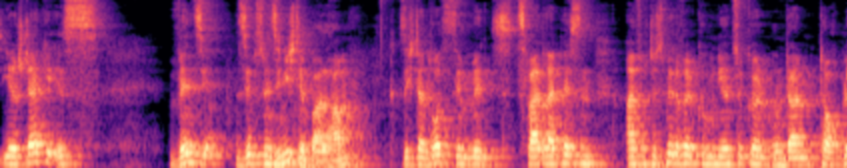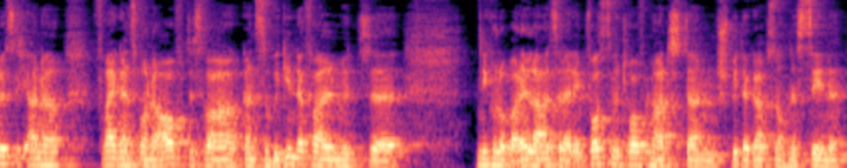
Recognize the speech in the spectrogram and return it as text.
ihre Stärke ist, wenn sie, selbst wenn sie nicht den Ball haben, sich dann trotzdem mit zwei, drei Pässen einfach durchs Mittelfeld kombinieren zu können und dann taucht plötzlich einer frei ganz vorne auf. Das war ganz zu Beginn der Fall mit äh, Nicolo Barella, als er da den Pfosten getroffen hat. Dann später gab es noch eine Szene,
